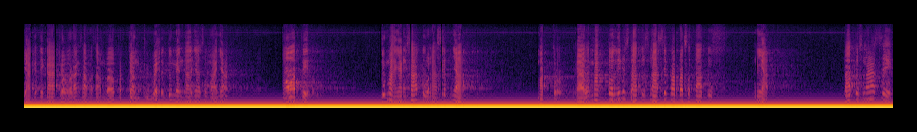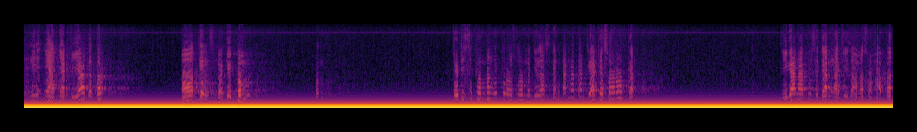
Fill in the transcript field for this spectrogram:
Ya ketika ada orang sama-sama bawa pedang duel itu mentalnya semuanya otik. Cuma yang satu nasibnya maktul. Nah, maktul ini status nasib apa status niat? Status nasib ni niatnya dia tetap otil sebagai pem, jadi segampang itu Rasulullah menjelaskan karena tadi ada sorotan. Jika Nabi sedang ngaji sama sahabat,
